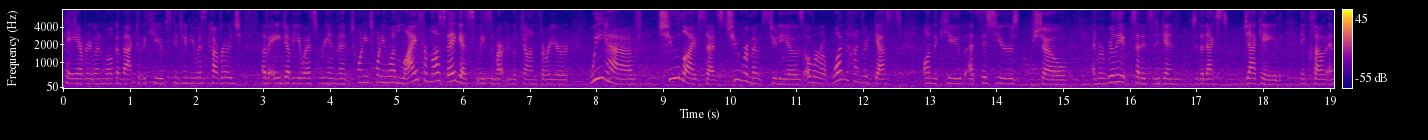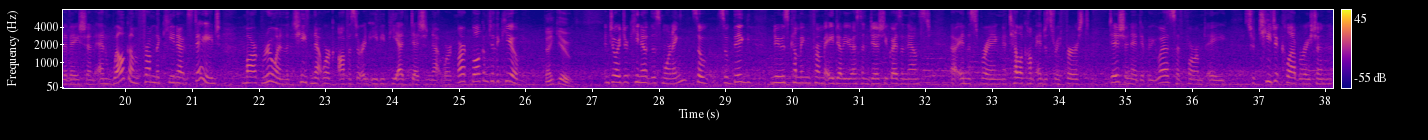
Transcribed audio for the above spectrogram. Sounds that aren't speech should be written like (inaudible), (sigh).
Hey everyone, welcome back to theCUBE's continuous coverage of AWS reInvent 2021 live from Las Vegas. Lisa Martin with John Furrier. We have two live sets, two remote studios, over 100 guests on theCUBE at this year's show, and we're really excited to dig into the next decade in cloud innovation. And welcome from the keynote stage, Mark Rouanne, the Chief Network Officer and EVP at Dish Network. Mark, welcome to theCUBE. Thank you. Enjoyed your keynote this morning. So, so big news coming from AWS and Dish. You guys announced uh, in the spring, telecom industry first. Dish and AWS have formed a strategic collaboration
